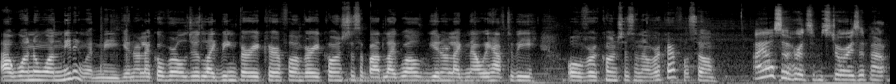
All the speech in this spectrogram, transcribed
a one-on-one meeting with me you know like overall just like being very careful and very conscious about like well you know like now we have to be over conscious and over careful so I also heard some stories about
